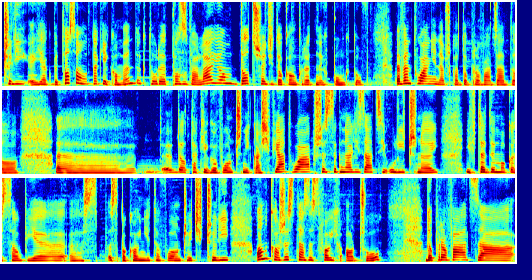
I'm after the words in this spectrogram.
czyli jakby to są takie komendy, które pozwalają dotrzeć do konkretnych punktów. Ewentualnie na przykład doprowadza do, e, do takiego włącznika światła przy sygnalizacji ulicznej i wtedy mogę sobie sp- spokojnie to włączyć, czyli on korzysta ze swoich oczu, doprowadza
